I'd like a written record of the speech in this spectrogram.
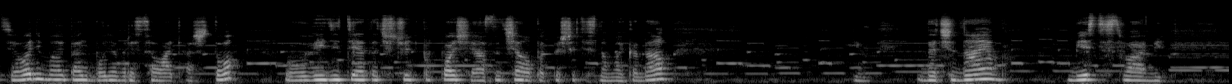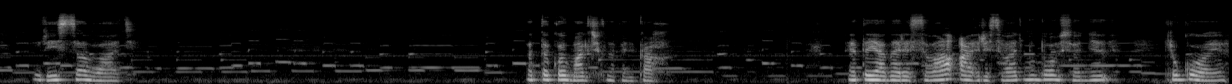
Сегодня мы опять будем рисовать. А что? Вы увидите это чуть-чуть попозже. А сначала подпишитесь на мой канал. И начинаем вместе с вами рисовать. Вот такой мальчик на коньках. Это я нарисовала, а рисовать мы будем сегодня другое.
